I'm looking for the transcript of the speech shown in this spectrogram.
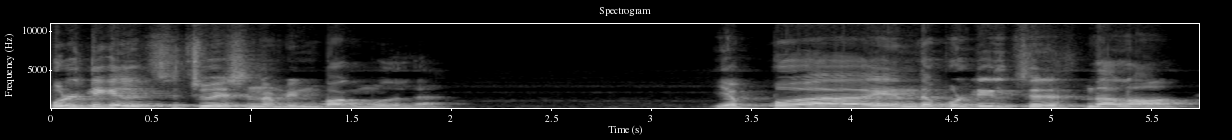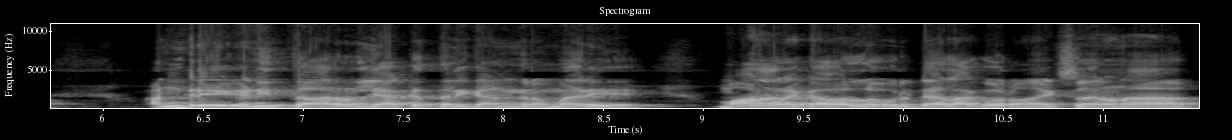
பொலிட்டிக்கல் சுச்சுவேஷன் அப்படின்னு பார்க்கும்போதுல எப்போ எந்த பொலிட்டிக்கல் இருந்தாலும் அன்றே கணித்தார் லியாக்கத் மாதிரி மாநகர காவலில் ஒரு டைலாக் வரும். ஆக்சுவலாக என்னன்னா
